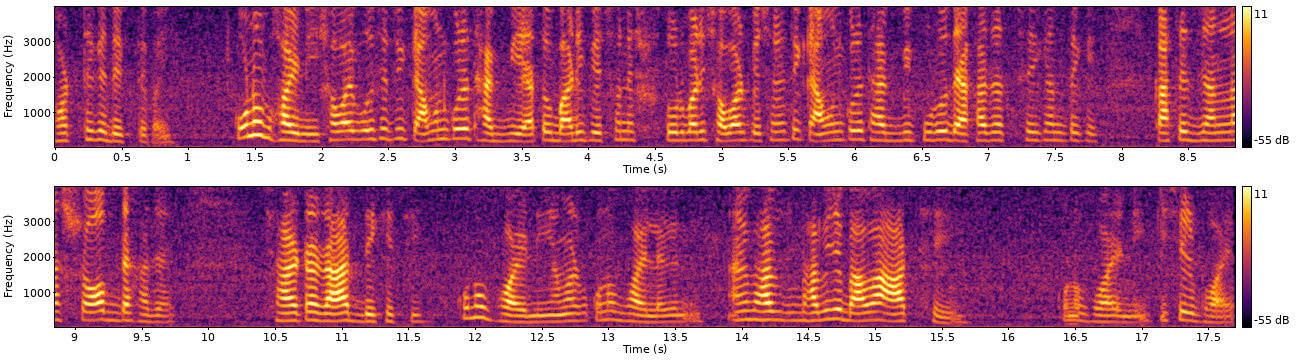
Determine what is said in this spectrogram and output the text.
ঘর থেকে দেখতে পাই। কোনো ভয় নেই, সবাই বলছে, তুই কেমন করে থাকবি? এত বাড়ি পেছনে, তোর বাড়ি সবার পেছনে, তুই কেমন করে থাকবি? পুরো দেখা যাচ্ছে এখান থেকে। কাচের জানলা সব দেখা যায়। সারাটা রাত দেখেছি, কোনো ভয় নেই, আমার কোনো ভয় লাগেনি। আমি ভাব, ভাবি যে বাবা আছে, কোনো ভয় নেই, কিসের ভয়?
